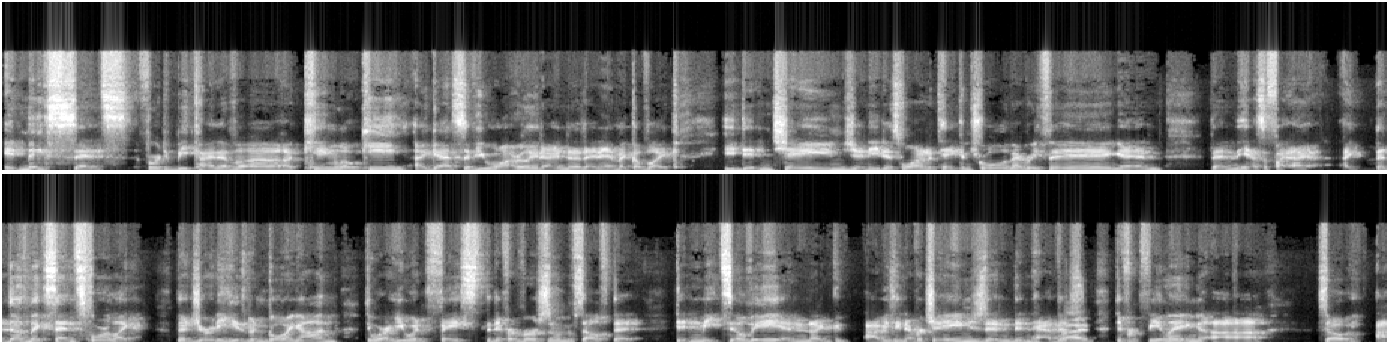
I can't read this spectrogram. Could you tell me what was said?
it makes sense for it to be kind of a, a King Loki, I guess, if you want really the, the dynamic of like he didn't change and he just wanted to take control of everything, and then he has a fight. I, I, that does make sense for like the journey he's been going on to where he would face the different versions of himself that didn't meet Sylvie and like obviously never changed and didn't have this right. different feeling. Uh, so I,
